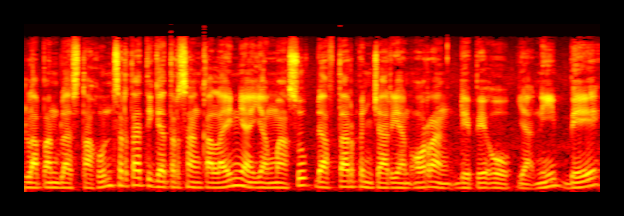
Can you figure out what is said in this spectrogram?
18 tahun serta tiga tersangka lainnya yang masuk daftar pencarian orang DPO yakni B,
